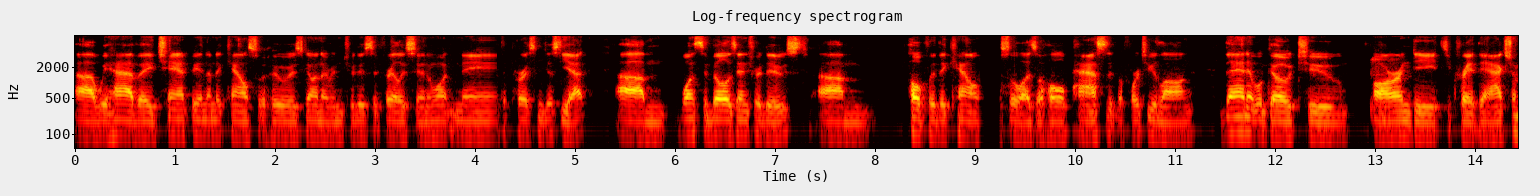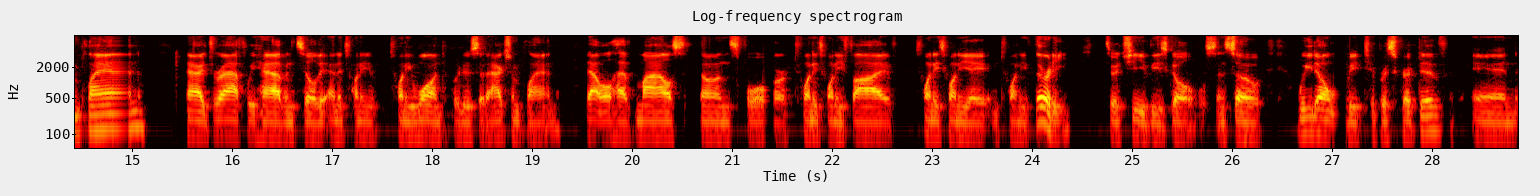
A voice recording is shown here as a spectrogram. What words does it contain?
Uh, we have a champion in the council who is going to introduce it fairly soon. I won't name the person just yet. Um, once the bill is introduced, um, hopefully the council as a whole passes it before too long. Then it will go to R&D to create the action plan. Our draft, we have until the end of 2021 to produce an action plan. That will have milestones for 2025, 2028, and 2030 to achieve these goals. And so we don't be too prescriptive in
